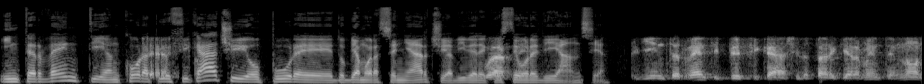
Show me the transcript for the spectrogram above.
interventi ancora certo. più efficaci oppure dobbiamo rassegnarci a vivere Guardi, queste ore di ansia? Gli interventi più efficaci da fare chiaramente non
